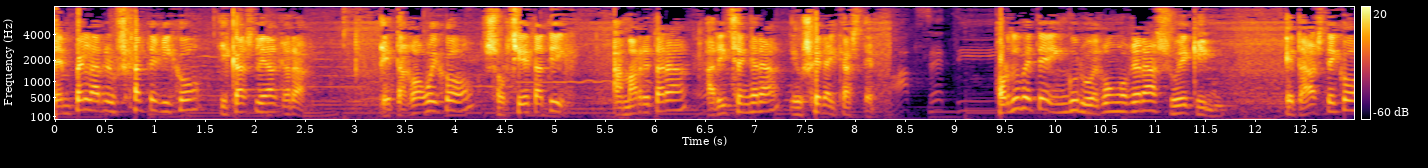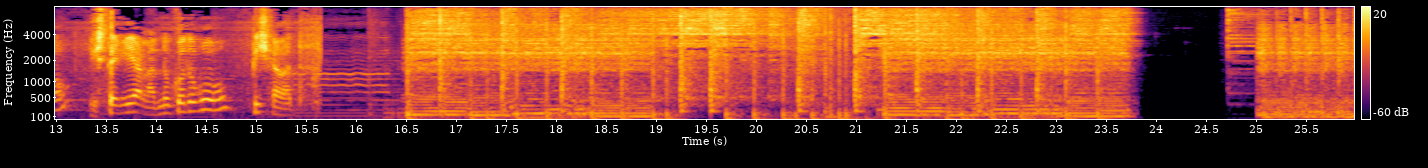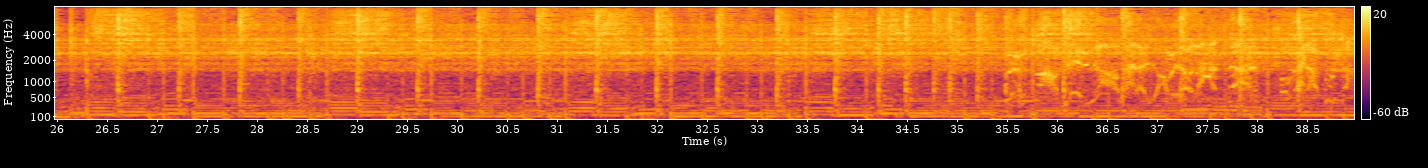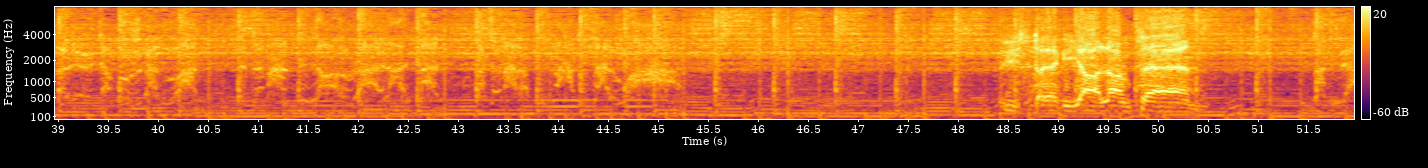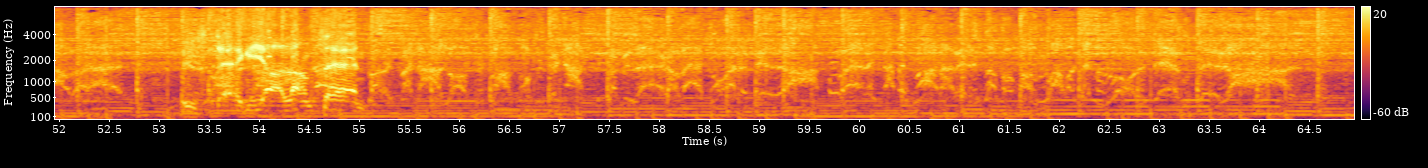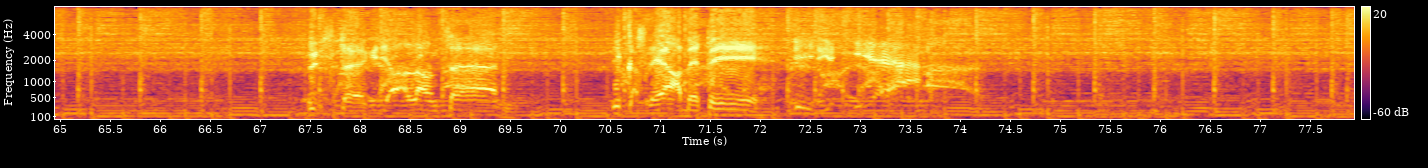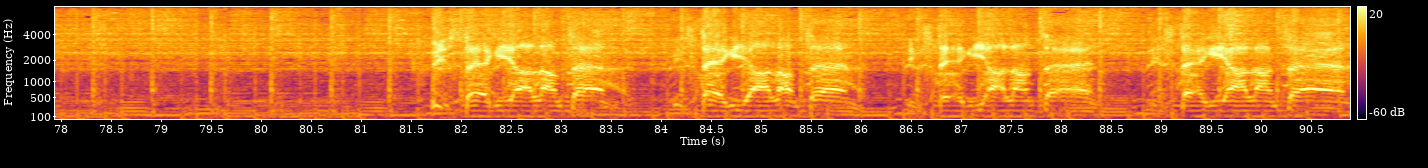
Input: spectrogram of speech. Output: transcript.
Senpelar euskaltegiko ikasleak gara. Eta gaueko sortxietatik amarretara aritzen gara euskera ikasten. Ordu bete inguru egongo gara zuekin. Eta hasteko iztegia landuko dugu pixka bat. Hiztegia lantzen Hiztegia lantzen Hiztegia lantzen Ikaslea beti. Yeah! Hiztegia lantzen Hiztegia lantzen Hiztegia lantzen Hiztegia lantzen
